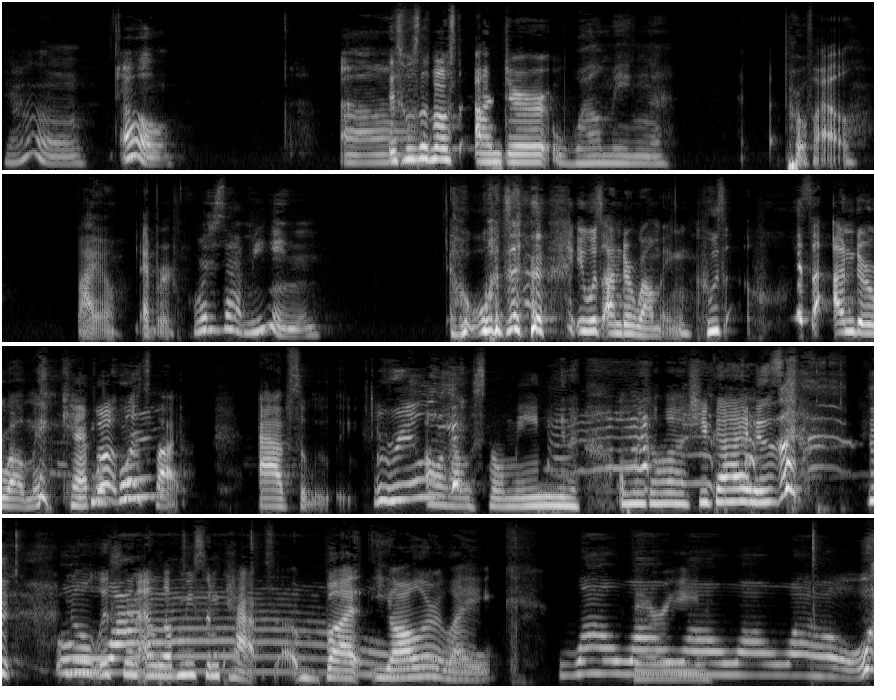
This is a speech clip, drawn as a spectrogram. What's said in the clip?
No. Oh. Um, This was the most underwhelming profile bio ever. What does that mean? What's it was underwhelming. Who's who is underwhelming? Capricorn. What was that? Absolutely. Really? Oh, that was so mean. Oh my gosh, you guys. no, listen, I love me some caps, but y'all are like wow, wow, very- wow, wow, wow.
